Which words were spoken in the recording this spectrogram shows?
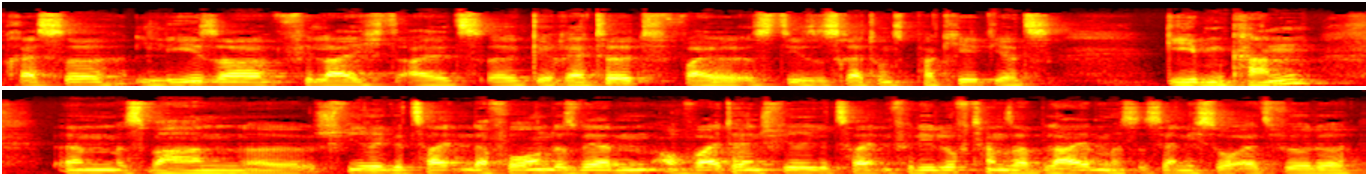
Presseleser vielleicht als äh, gerettet, weil es dieses Rettungspaket jetzt geben kann. Ähm, es waren äh, schwierige Zeiten davor und es werden auch weiterhin schwierige Zeiten für die Lufthansa bleiben. Es ist ja nicht so, als würde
